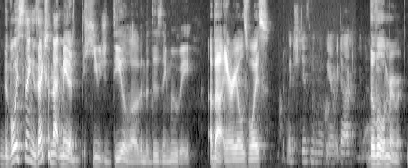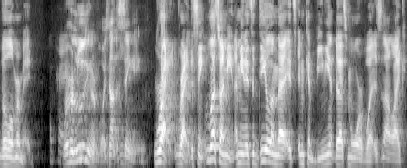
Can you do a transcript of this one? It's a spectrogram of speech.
the voice thing is actually not made a huge deal of in the Disney movie about Ariel's voice, Which Disney movie are we talking about? the Little Mermaid. The Little Mermaid. okay. Where her losing her voice, not the singing. Right, right. The singing. Well, that's what I mean. I mean, it's a deal in that it's inconvenient, but that's more of what it's not like.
